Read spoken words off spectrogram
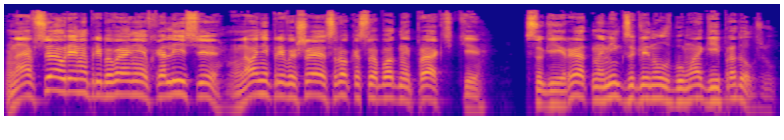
«На все время пребывания в Халисе, но не превышая срока свободной практики». Сугейрат на миг заглянул в бумаги и продолжил.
